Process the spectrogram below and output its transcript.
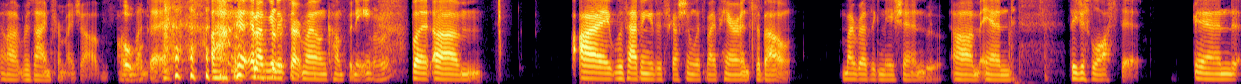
uh, resigned from my job on Oh, okay. Monday, Uh, and I'm going to start my own company. But um, I was having a discussion with my parents about my resignation, um, and they just lost it. And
